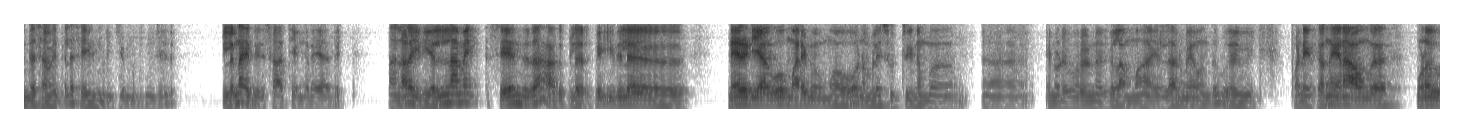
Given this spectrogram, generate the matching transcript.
இந்த சமயத்தில் செய்து முடிக்க முடிஞ்சுது. இல்லைன்னா இது சாத்தியம் கிடையாது. அதனால் இது எல்லாமே சேர்ந்து தான் அதுக்குள்ளே இருக்குது இதில் நேரடியாகவோ மறைமுகமாகவோ நம்மளை சுற்றி நம்ம என்னுடைய உறவினர்கள் அம்மா எல்லாருமே வந்து உதவி பண்ணியிருக்காங்க. ஏன்னா அவங்க உணவு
